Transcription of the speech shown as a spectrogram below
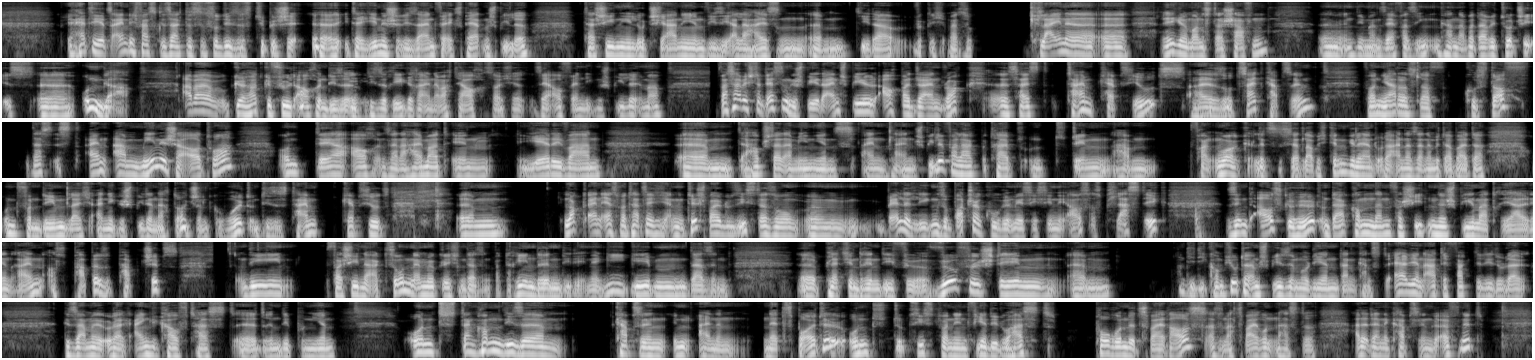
Ich hätte jetzt eigentlich fast gesagt, das ist so dieses typische äh, italienische Design für Expertenspiele. Taschini, Luciani und wie sie alle heißen, ähm, die da wirklich immer so kleine äh, Regelmonster schaffen, äh, in die man sehr versinken kann. Aber David Turci ist äh, Ungar aber gehört gefühlt auch in diese, mhm. diese Riege rein. Er macht ja auch solche sehr aufwendigen Spiele immer. Was habe ich stattdessen gespielt? Ein Spiel auch bei Giant Rock, es heißt Time Capsules, mhm. also Zeitkapseln von Jaroslav Kustov. Das ist ein armenischer Autor und der auch in seiner Heimat in Yerevan ähm, der Hauptstadt Armeniens, einen kleinen Spieleverlag betreibt und den haben Frank Noack letztes Jahr, glaube ich, kennengelernt oder einer seiner Mitarbeiter und von dem gleich einige Spiele nach Deutschland geholt. Und dieses Time Capsules ähm, lockt einen erstmal tatsächlich an den Tisch, weil du siehst da so ähm, Bälle liegen, so Boccia-Kugelmäßig sehen die aus, aus Plastik, sind ausgehöhlt und da kommen dann verschiedene Spielmaterialien rein, aus Pappe, so Pappchips, die verschiedene Aktionen ermöglichen. Da sind Batterien drin, die die Energie geben, da sind äh, Plättchen drin, die für Würfel stehen, ähm, die die Computer im Spiel simulieren. Dann kannst du Alien-Artefakte, die du da gesammelt oder eingekauft hast, äh, drin deponieren. Und dann kommen diese Kapseln in einen Netzbeutel und du ziehst von den vier, die du hast, pro Runde zwei raus. Also nach zwei Runden hast du alle deine Kapseln geöffnet,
